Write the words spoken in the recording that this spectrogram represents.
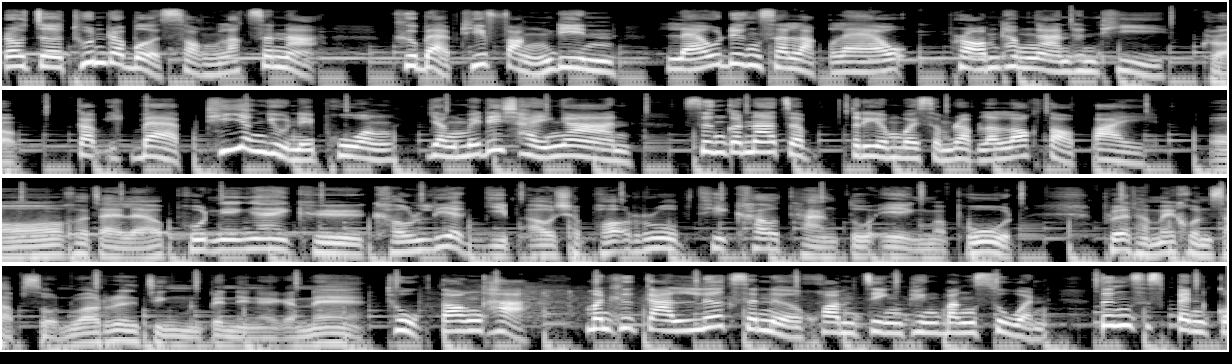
เราเจอทุ่นระเบิด 2 ลักษณะ คือแบบที่ฝังดินแล้วดึงสลักแล้ว พร้อมทำงานทันที ครับ กับอีกแบบที่ยังอยู่ในพวงยังไม่ได้ใช้งาน ซึ่งก็น่าจะเตรียมไว้สำหรับละลอกต่อไป อ๋อ เข้าใจแล้วพูดง่าย ๆ คือเขาเรียกหยิบเอาเฉพาะรูปที่เข้าทางตัวเองมาพูด เพื่อทำให้คนสับสนว่าเรื่องจริงมันเป็นยังไงกันแน่ ถูกต้องค่ะ มันคือการเลือกเสนอความจริงเพียงบางส่วน ซึ่งเป็นก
